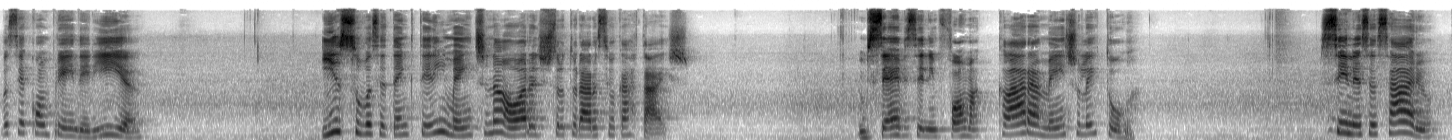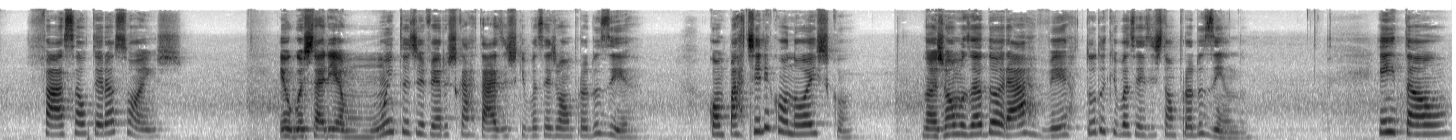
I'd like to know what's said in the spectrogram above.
Você compreenderia? Isso você tem que ter em mente na hora de estruturar o seu cartaz. Observe se ele informa claramente o leitor. Se necessário, faça alterações. Eu gostaria muito de ver os cartazes que vocês vão produzir. Compartilhe conosco. Nós vamos adorar ver tudo que vocês estão produzindo. Então,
